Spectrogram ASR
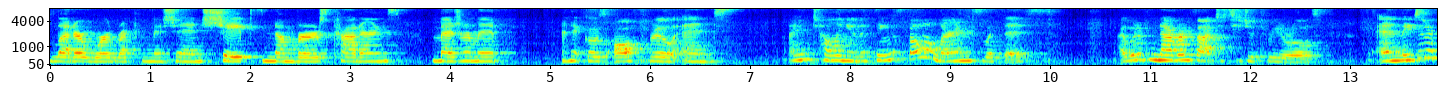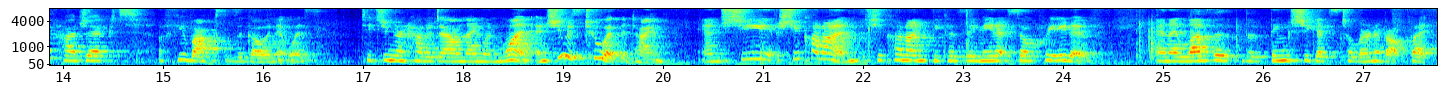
letter word recognition, shapes, numbers, patterns, measurement, and it goes all through. And I'm telling you, the things Bella learns with this, I would have never thought to teach a three year old. And they did a project a few boxes ago, and it was teaching her how to dial 911 and she was two at the time and she she caught on she caught on because they made it so creative and i love the the things she gets to learn about but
